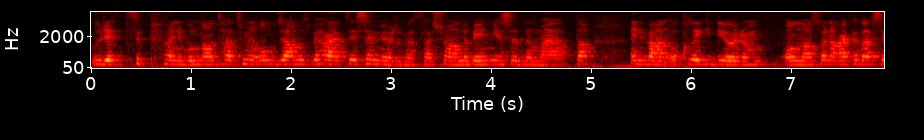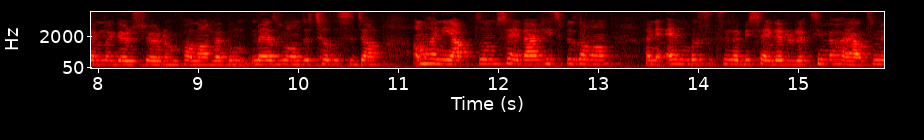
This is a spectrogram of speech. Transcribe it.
üretip hani bundan tatmin olacağımız bir hayat yaşamıyoruz mesela şu anda benim yaşadığım hayatta. Hani ben okula gidiyorum, ondan sonra arkadaşlarımla görüşüyorum falan ve bu mezun olunca çalışacağım. Ama hani yaptığım şeyler hiçbir zaman hani en basitinde bir şeyler üreteyim ve hayatımı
